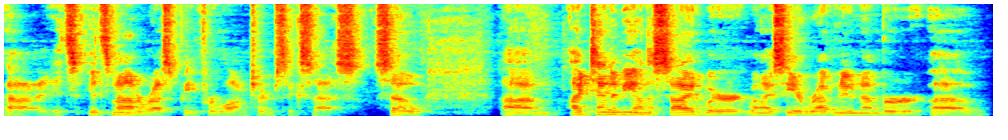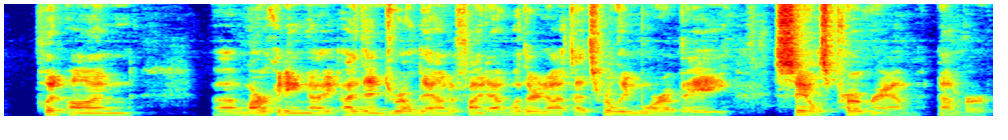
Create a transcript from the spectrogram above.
uh, it's it's not a recipe for long term success. So. Um, I tend to be on the side where when I see a revenue number uh, put on uh, marketing, I, I, then drill down to find out whether or not that's really more of a sales program number.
